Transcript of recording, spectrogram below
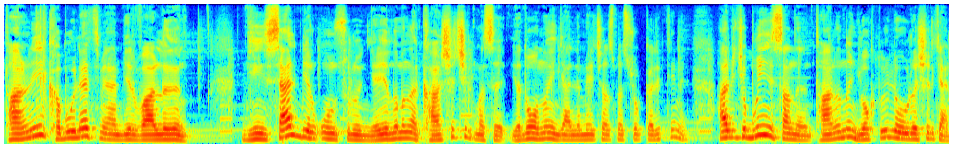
Tanrı'yı kabul etmeyen bir varlığın dinsel bir unsurun yayılımına karşı çıkması ya da onu engellemeye çalışması çok garip değil mi? Halbuki bu insanların Tanrı'nın yokluğuyla uğraşırken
